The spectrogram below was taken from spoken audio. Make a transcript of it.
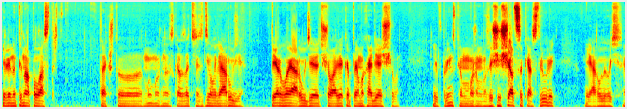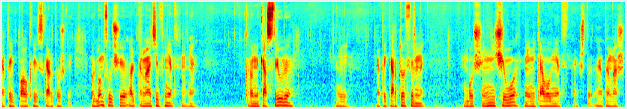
Или на пенопласт. Так что мы, можно сказать, сделали орудие. Первое орудие человека прямоходящего. И, в принципе, мы можем защищаться кастрюлей и орудовать этой палкой с картошкой. В любом случае, альтернатив нет у меня. Кроме кастрюли и этой картофельной, больше ничего и никого нет. Так что это наш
